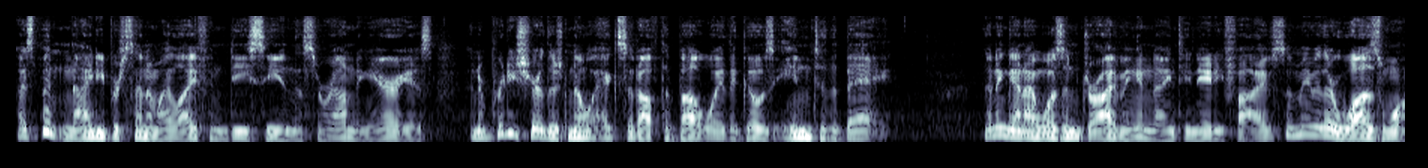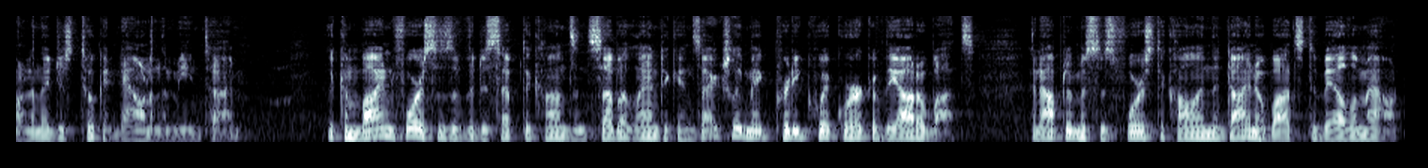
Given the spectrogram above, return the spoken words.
I spent 90% of my life in DC and the surrounding areas, and I'm pretty sure there's no exit off the Beltway that goes into the bay. Then again, I wasn't driving in 1985, so maybe there was one and they just took it down in the meantime. The combined forces of the Decepticons and Subatlanticans actually make pretty quick work of the Autobots, and Optimus is forced to call in the Dinobots to bail them out.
